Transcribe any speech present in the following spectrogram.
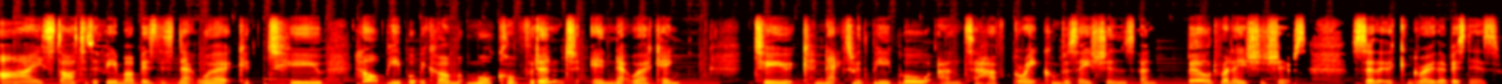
I started the Female Business Network to help people become more confident in networking, to connect with people, and to have great conversations and build relationships so that they can grow their business.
